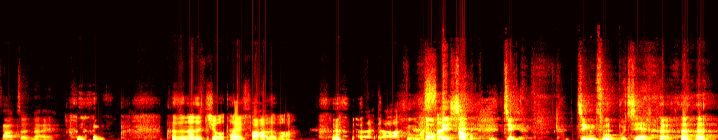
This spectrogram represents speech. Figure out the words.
发真奶。可是那是九太发的吧？对啊，我们金金主不见了，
